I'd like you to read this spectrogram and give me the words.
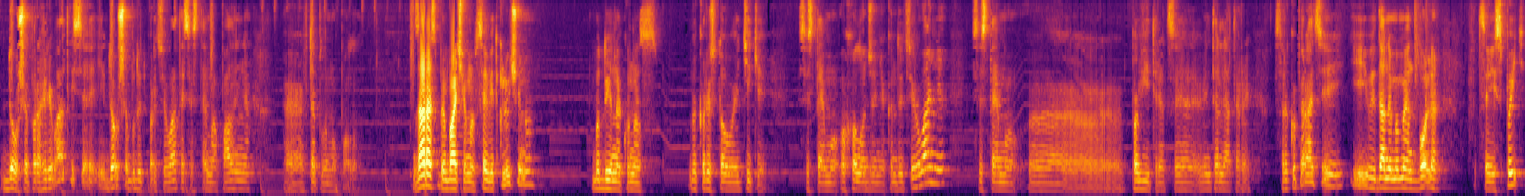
довше прогріватися і довше буде працювати система опалення е, в теплому полу. Зараз ми бачимо все відключено. Будинок у нас використовує тільки систему охолодження кондиціювання, систему е- повітря це вентилятори з рекуперацією. І в даний момент бойлер цей спить,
